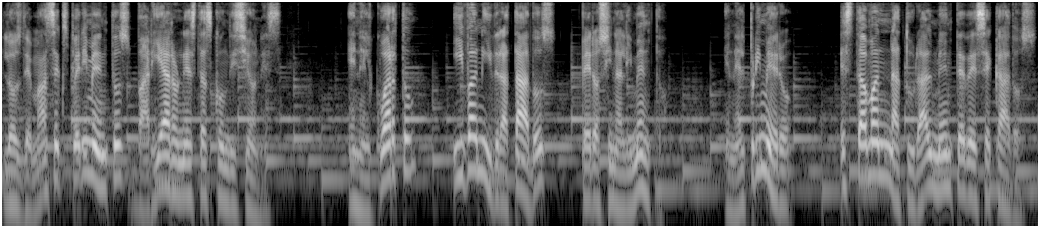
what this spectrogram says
Los demás experimentos variaron estas condiciones. En el cuarto, iban hidratados, pero sin alimento. En el primero, estaban naturalmente desecados.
